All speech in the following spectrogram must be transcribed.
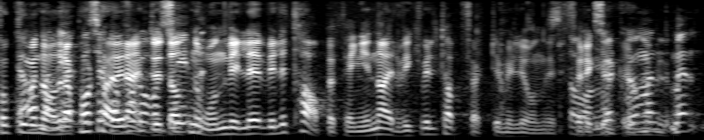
For Kommunal ja, Rapport har jo regnet ut at noen ville, ville tape penger. Narvik ville tapt 40 millioner, f.eks. Ja, men, men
